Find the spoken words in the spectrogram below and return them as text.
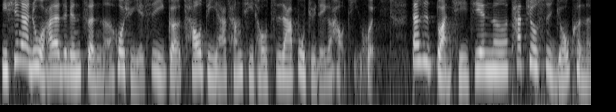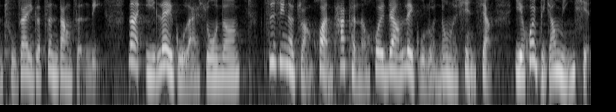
你现在如果它在这边震呢，或许也是一个抄底啊、长期投资啊、布局的一个好机会。但是短期间。呢，它就是有可能处在一个震荡整理。那以类股来说呢，资金的转换，它可能会让类股轮动的现象也会比较明显。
